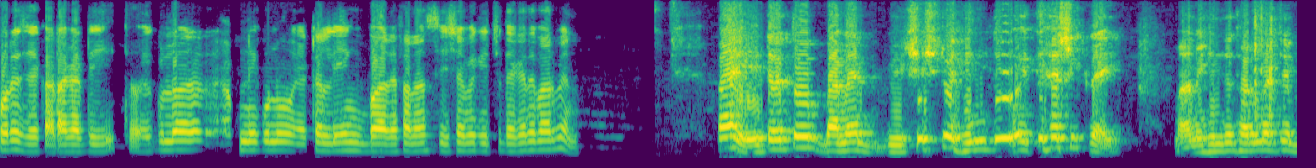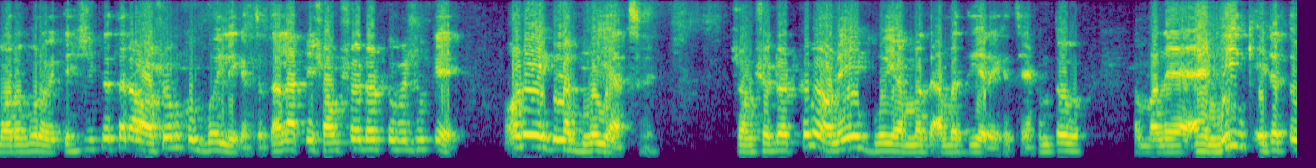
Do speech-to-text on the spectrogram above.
করেছে কাটাকাটি তো এগুলোর আপনি কোনো একটা লিঙ্ক বা রেফারেন্স হিসাবে কিছু দেখাতে পারবেন? ভাই এটা তো মানে বিশিষ্ট হিন্দু ঐতিহাসিকরাই। মানে হিন্দু ধর্মের যে বড় বড় ঐতিহাসিকরা তারা অসংখ্য বই লিখেছে। তাহলে আপনি সংশয় ডট কমে ঢুকে অনেকগুলো বই আছে। সংশয় ডট কমে অনেক বই আমরা আমরা দিয়ে রেখেছি। এখন তো মানে লিঙ্ক এটা তো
